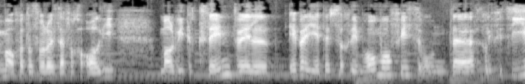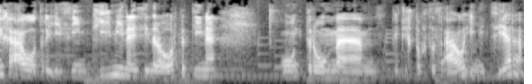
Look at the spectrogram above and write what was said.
machen können, dass wir uns einfach alle mal wieder sehen, weil eben jeder ist so ein bisschen im Homeoffice und äh, ein bisschen für sich auch oder in seinem Team, in seiner Arbeit rein. Und darum ähm, will ich doch das auch initiieren.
